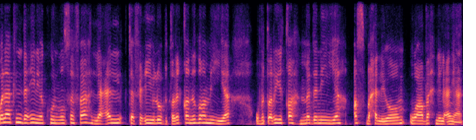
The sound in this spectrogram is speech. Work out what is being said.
ولكن دعيني أكون منصفة لعل تفعيله بطريقة نظامية وبطريقة مدنية أصبح اليوم واضح للعيان.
